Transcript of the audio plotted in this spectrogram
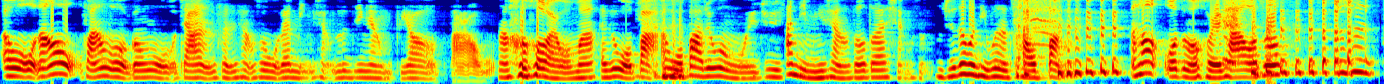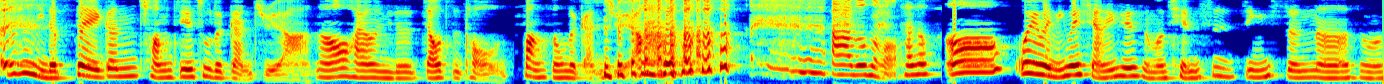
呃，我然后反正我有跟我家人分享说我在冥想，就是尽量不要打扰我。然后后来我妈还是我爸，啊，我爸就问我一句：“啊，你冥想的时候都在想什么？”我觉得这问题问的超棒。然后我怎么回他？我说：“就是就是你的背跟床接触的感觉啊，然后还有你的脚趾头放松的感觉啊。”啊，他说什么？他说：“哦，我以为你会想一些什么前世今生啊，什么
